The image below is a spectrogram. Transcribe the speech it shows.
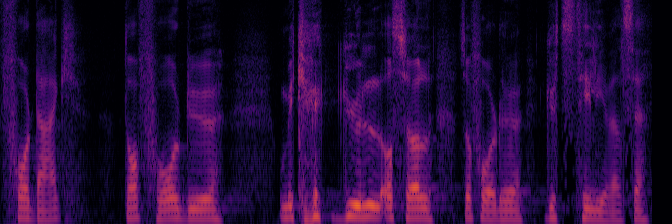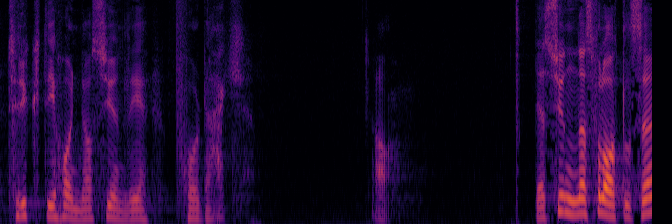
for deg. Da får du, om ikke gull og sølv, så får du Guds tilgivelse trygt i hånda, synlig for deg. Ja. Det er syndenes forlatelse,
